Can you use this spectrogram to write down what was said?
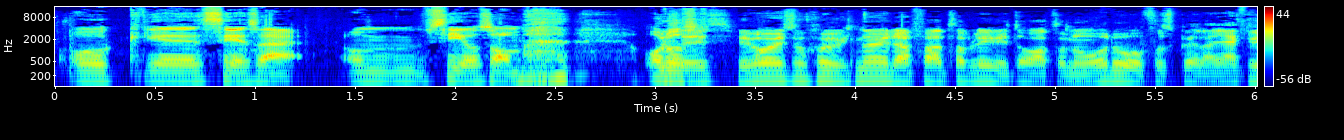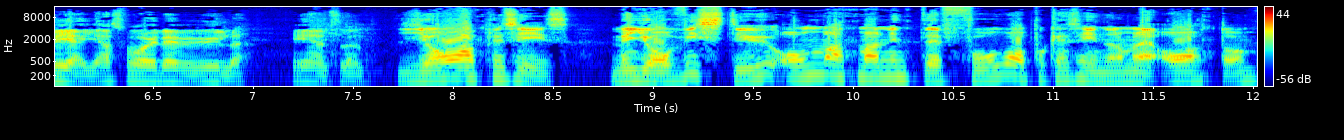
Och eh, se så här, om, se oss om. och då, Precis. Vi var ju så sjukt nöjda för att ha blivit 18 år då och få spela Jack Vegas var ju det vi ville egentligen. Ja, precis. Men jag visste ju om att man inte får vara på kasino när man är 18.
